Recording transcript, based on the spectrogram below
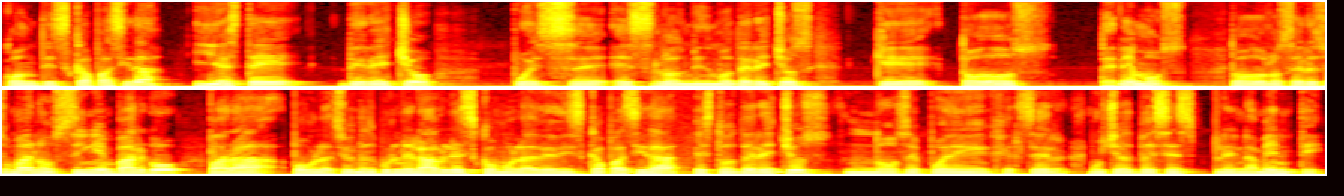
con discapacidad. Y este derecho, pues eh, es los mismos derechos que todos tenemos todos los seres humanos. Sin embargo, para poblaciones vulnerables como la de discapacidad, estos derechos no se pueden ejercer muchas veces plenamente.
